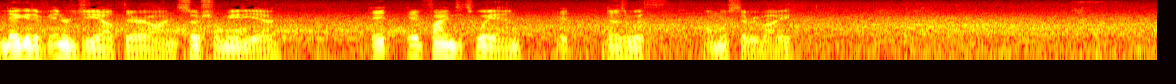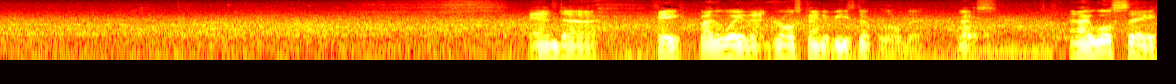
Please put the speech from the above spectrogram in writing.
negative energy out there on social media, it, it finds its way in. It does with almost everybody. And uh, hey, by the way, that draw's kind of eased up a little bit. Nice. And I will say,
